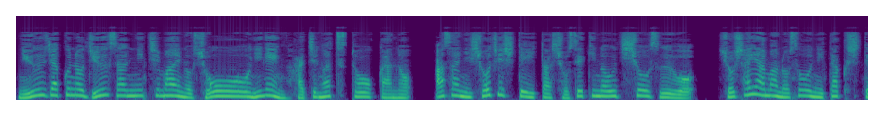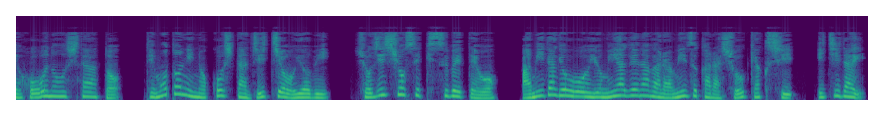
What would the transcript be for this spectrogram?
入弱の13日前の昭和2年8月10日の朝に所持していた書籍のうち少数を書者山の層に託して奉納した後、手元に残した自治及び所持書籍すべてを阿弥陀行を読み上げながら自ら焼却し、一代、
